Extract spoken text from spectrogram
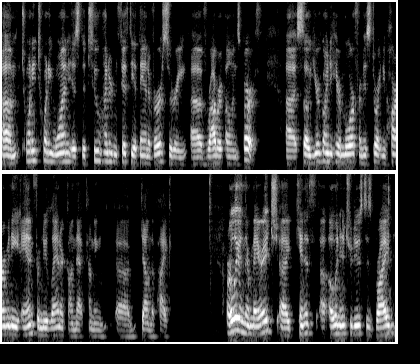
um, 2021 is the 250th anniversary of Robert Owen's birth. Uh, so you're going to hear more from Historic New Harmony and from New Lanark on that coming uh, down the pike. Earlier in their marriage, uh, Kenneth uh, Owen introduced his bride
